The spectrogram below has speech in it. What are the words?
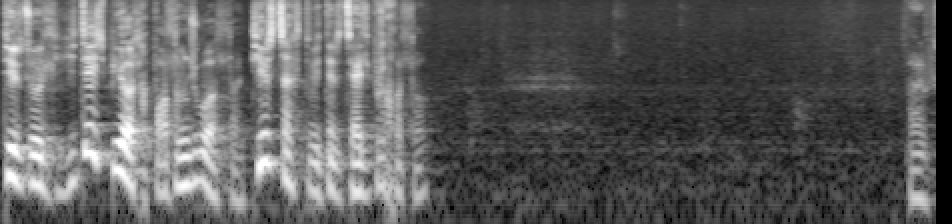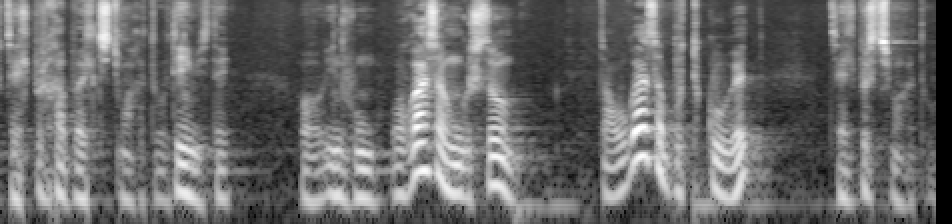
тэр зүйл хизээч бий болох боломжгүй боллоо. Тэр цагт бид нэр залбирах болов. Залбирхаа болчих магадгүй тийм үү? Оо энэ хүн угаасаа өнгөрсөн. За угаасаа бүтэхгүйгээд залбирч магадгүй.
